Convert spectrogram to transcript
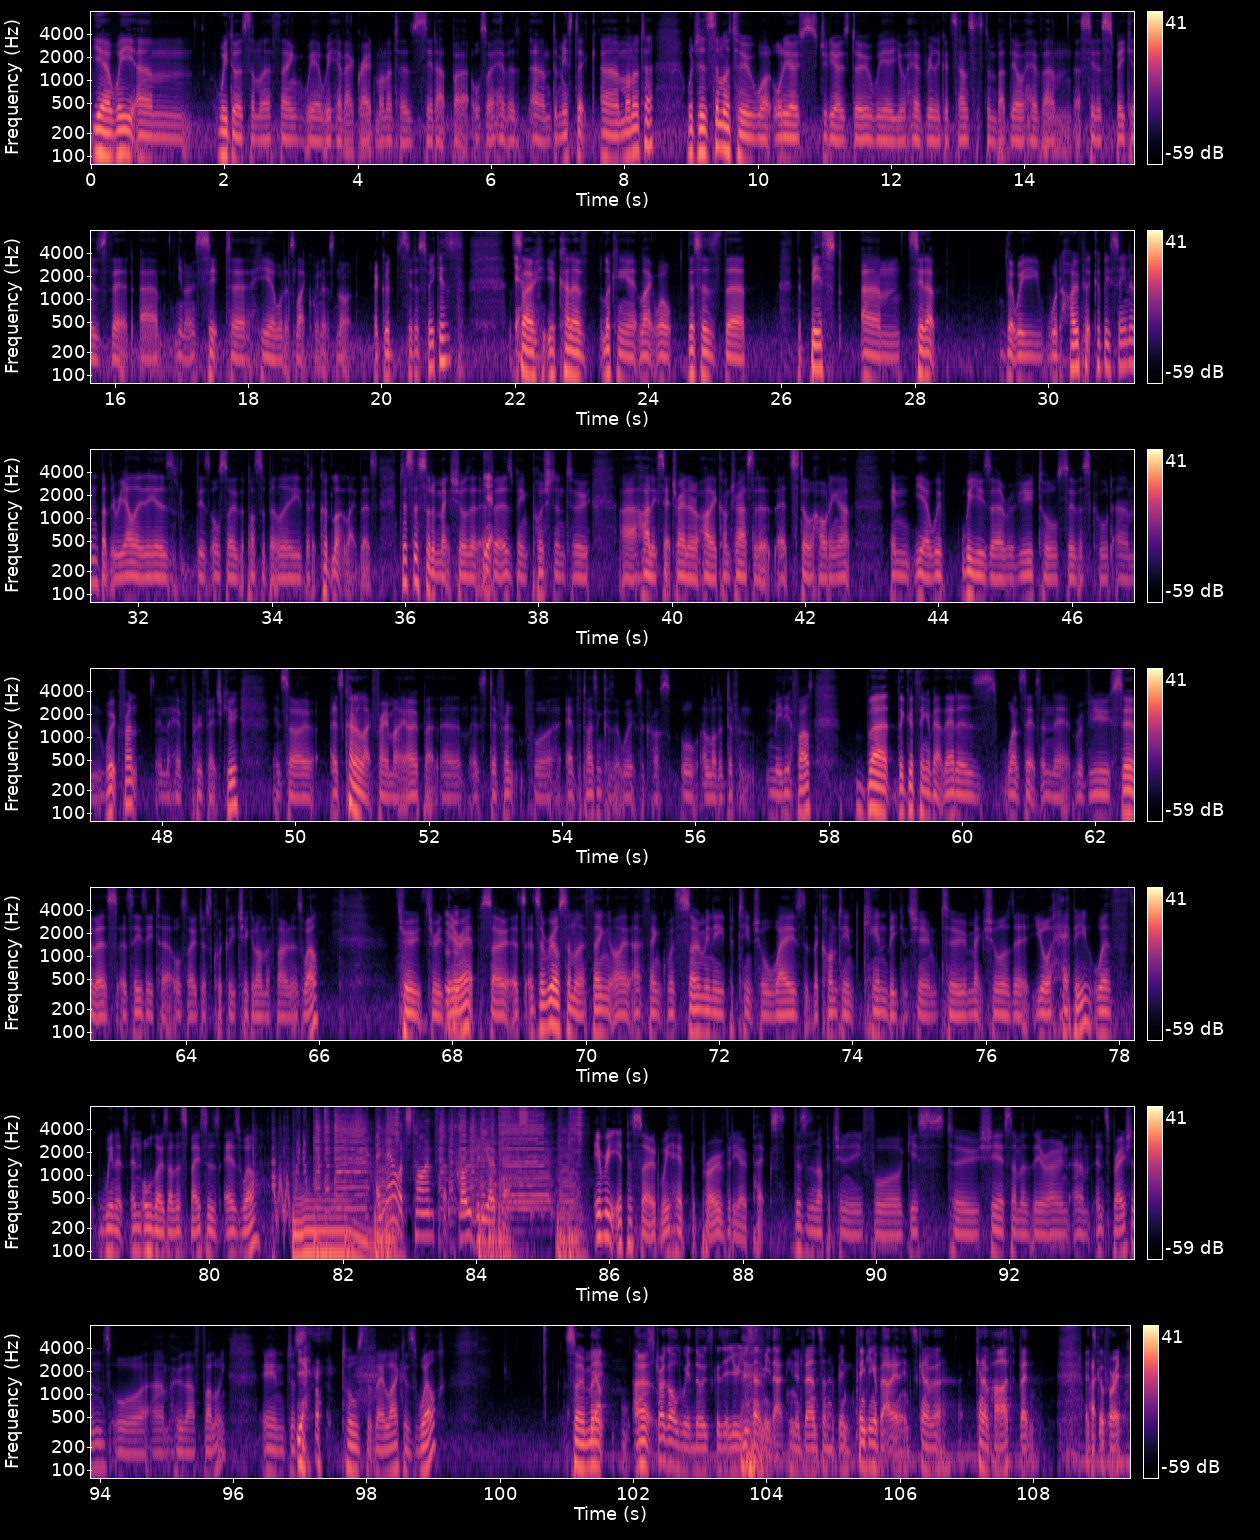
Yeah, we um, we do a similar thing where we have our grade monitors set up, but also have a um, domestic uh, monitor, which is similar to what audio studios do, where you'll have really good sound system, but they'll have um, a set of speakers that are, you know set to hear what it's like when it's not a good set of speakers. Yeah. So you're kind of looking at like, well, this is the the best um, setup that we would hope it could be seen in, but the reality is there's also the possibility that it could look like this. Just to sort of make sure that yeah. if it is being pushed into uh, highly saturated or highly contrasted, it, it's still holding up. And yeah, we we use a review tool service called um, Workfront, and they have Proof HQ and so it's kind of like Frame.io, but uh, it's different for advertising because it works across all a lot of different media files. But the good thing about that is once that's in that review service, it's easy to also just quickly check it on the phone as well through through their mm-hmm. app. So it's it's a real similar thing, I, I think, with so many potential ways that the content can be consumed to make sure that you're happy with when it's in all those other spaces as well. And now it's time for the Pro Video Picks. Every episode, we have the Pro Video Picks. This is an opportunity for guests to share some of their own um, inspirations or um, who they're following and just yeah. tools that they like as well. So, mate, yep. I've uh, struggled with those because you, you sent me that in advance, and I've been thinking about it. And it's kind of a kind of hard, but let's I, go for it.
